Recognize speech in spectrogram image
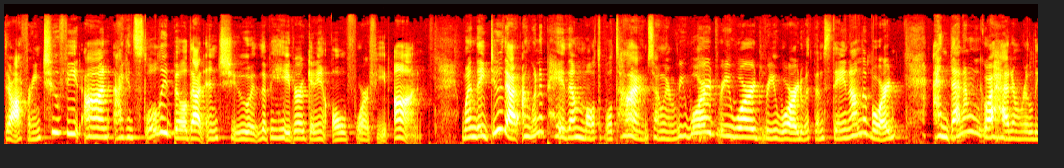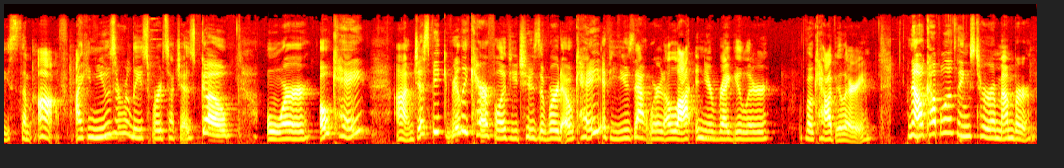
they're offering two feet on. I can slowly build that into the behavior of getting all four feet on. When they do that, I'm going to pay them multiple times. So I'm going to reward, reward, reward with them staying on the board, and then I'm going to go ahead and release them off. I can use a release word such as go or okay um, just be really careful if you choose the word okay, if you use that word a lot in your regular vocabulary. Now, a couple of things to remember.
